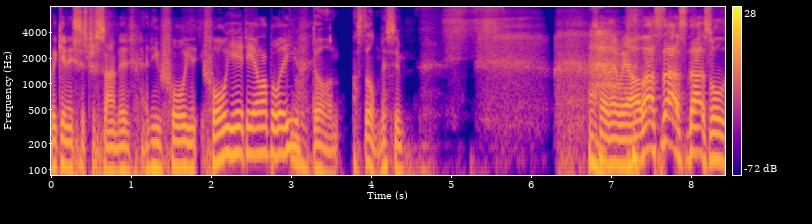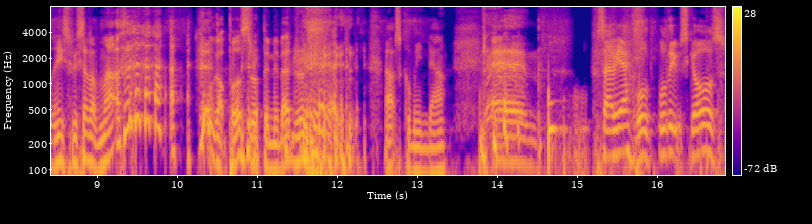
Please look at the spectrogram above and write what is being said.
McGuinness has just signed a, a new four year, four year deal, I believe. I don't. I still miss him. So there we are. That's that's that's all that needs to be said on that. I've got poster up in my bedroom. that's coming down. Um, so yeah, we'll we'll do scores.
